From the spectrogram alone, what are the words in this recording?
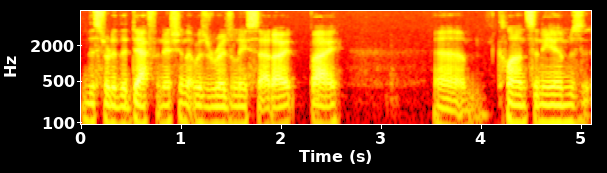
the sort of the definition that was originally set out by um, Clance and Imes,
